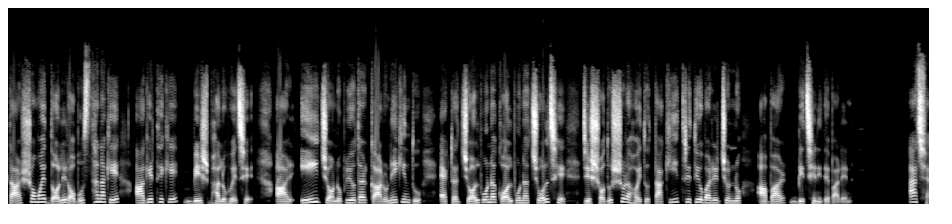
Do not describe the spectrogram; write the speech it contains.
তার সময় দলের অবস্থানাকে আগের থেকে বেশ ভালো হয়েছে। আর এই জনপ্রিয়তার কারণে কিন্তু একটা জল্পনা কল্পনা চলছে যে সদস্যরা হয়তো তাকেই তৃতীয়বারের জন্য আবার বেছে নিতে পারেন। আচ্ছা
